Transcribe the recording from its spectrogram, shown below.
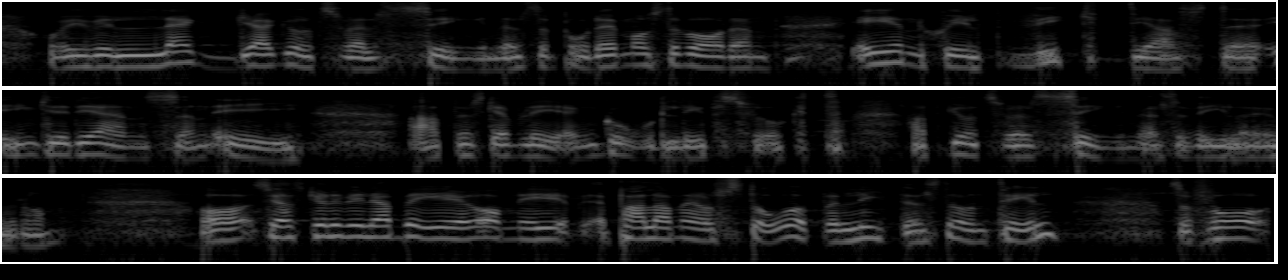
Och vi vill lägga Guds välsignelse på. Det måste vara den enskilt viktigaste ingrediensen i att det ska bli en god livsfrukt. Att Guds välsignelse vilar över dem. Och så jag skulle vilja be er om ni pallar med att stå upp en liten stund till så får,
